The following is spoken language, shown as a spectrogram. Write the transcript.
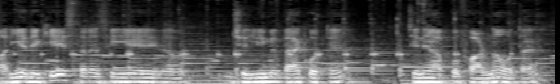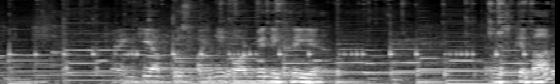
और ये देखिए इस तरह से ये uh, झिल्ली में पैक होते हैं जिन्हें आपको फाड़ना होता है। इनकी आपको स्पाइनल कॉर्ड भी दिख रही है। उसके बाद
